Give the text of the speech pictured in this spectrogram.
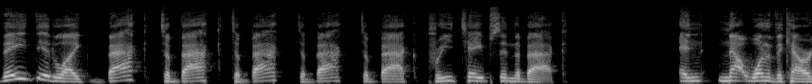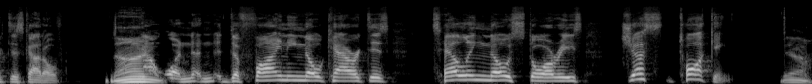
they did like back to back to back to back to back pre-tapes in the back and not one of the characters got over. None. Not one. Defining no characters, telling no stories, just talking. Yeah.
